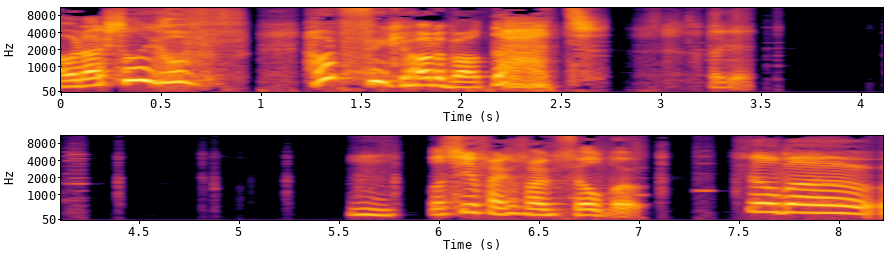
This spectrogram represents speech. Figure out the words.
I would actually go. I would freak out about that. Okay. Hmm. Let's see if I can find Filbo. Filbo,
